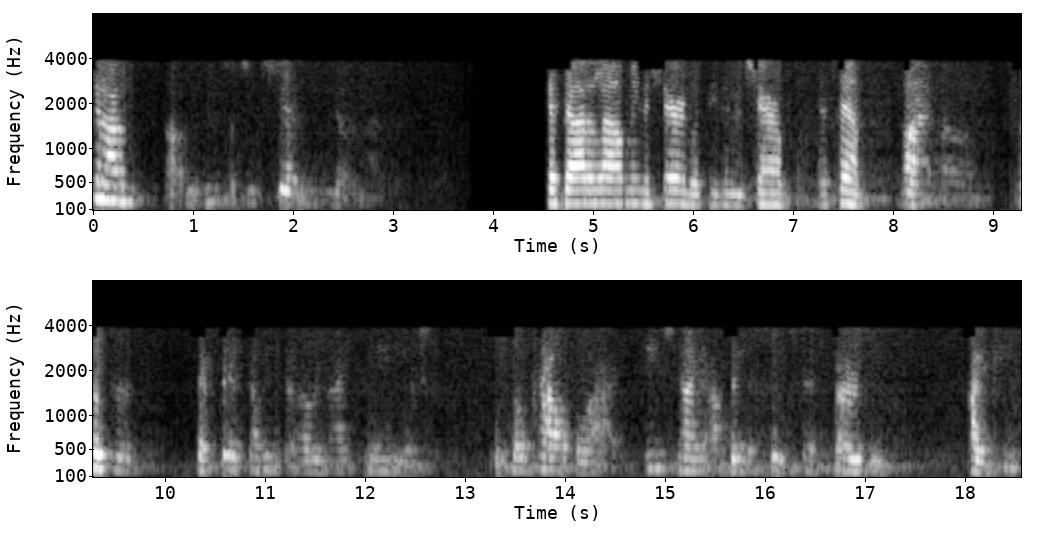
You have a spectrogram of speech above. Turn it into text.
can I uh, release what you shared with me the other night? If God allowed me to share it with you, then share it with Him. My um, sister that said something the other night to me was so powerful. I, each night I've been asleep since Thursday. I keep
